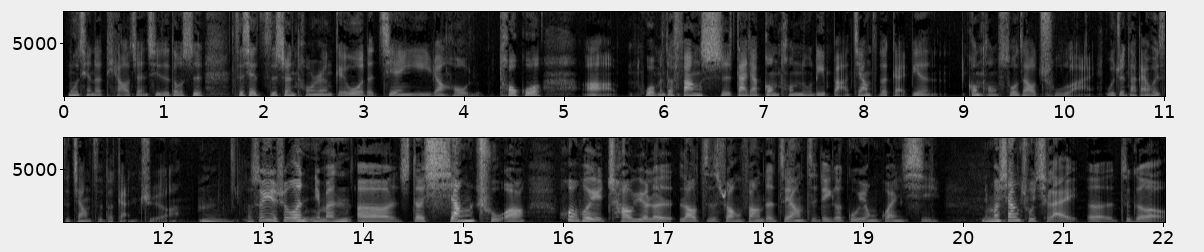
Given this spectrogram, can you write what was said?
目前的调整，其实都是这些资深同仁给我的建议，然后透过啊我们的方式，大家共同努力，把这样子的改变。共同塑造出来，我觉得大概会是这样子的感觉啊。嗯，所以说你们呃的相处啊，会不会超越了劳资双方的这样子的一个雇佣关系？你们相处起来，呃，这个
